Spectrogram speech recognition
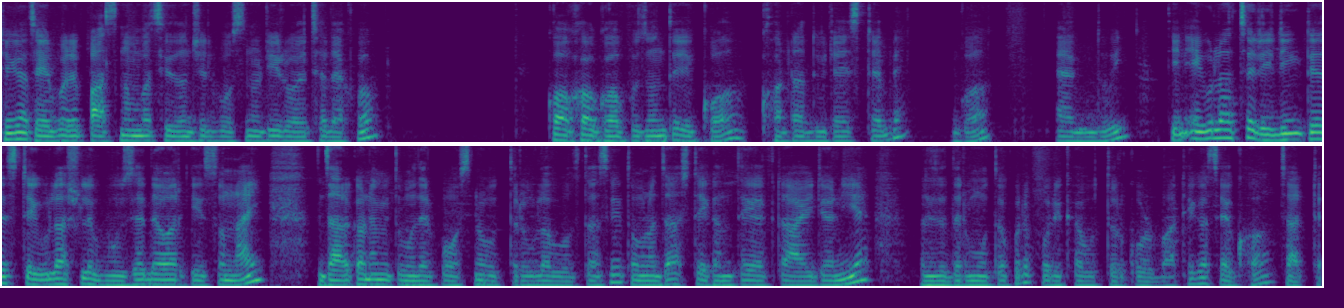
ঠিক আছে? এরপরে পাঁচ নম্বর সৃজনশীল প্রশ্নটি রয়েছে, দেখো। ক, খ, গ পর্যন্ত এই ক খটা দুইটা স্টেপে গ এক, দুই, তিন, এগুলো হচ্ছে রিডিং টেস্ট এগুলো আসলে বুঝে দেওয়ার কিছু নাই। যার কারণে আমি তোমাদের প্রশ্নের উত্তরগুলো বলতেছি। তোমরা জাস্ট এখান থেকে একটা আইডিয়া নিয়ে নিজেদের মতো করে পরীক্ষায় উত্তর করবা, ঠিক আছে? ঘ, চারটা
